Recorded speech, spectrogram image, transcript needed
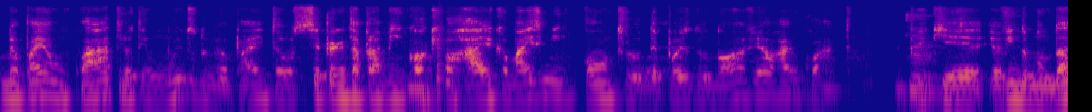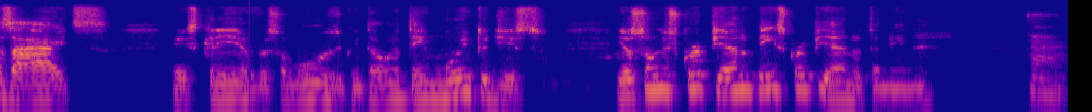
meu pai é um 4, eu tenho muito do meu pai. Então, se você perguntar para mim qual que é o raio que eu mais me encontro depois do 9, é o raio 4. Ah. Porque eu vim do mundo das artes, eu escrevo, eu sou músico, então eu tenho muito disso. E eu sou um escorpiano, bem escorpiano também, né? Tá.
